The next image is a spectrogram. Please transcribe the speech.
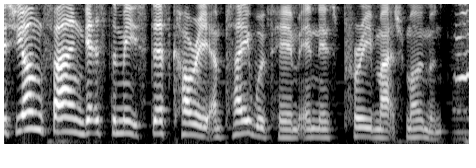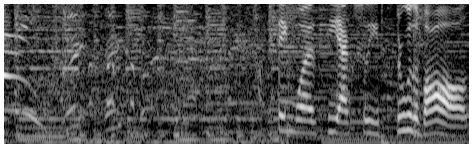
This young fan gets to meet Steph Curry and play with him in this pre-match moment. Thing was he actually threw the ball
